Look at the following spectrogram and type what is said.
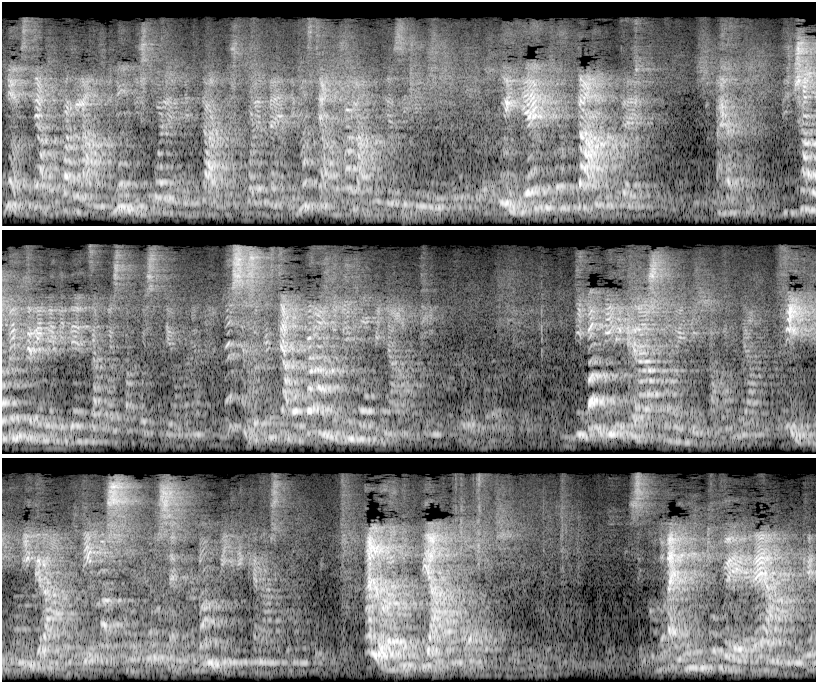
noi stiamo parlando non di scuole elementari, di scuole medie, ma stiamo parlando di asili nido. Quindi è importante eh, diciamo, mettere in evidenza questa questione, nel senso che stiamo parlando di nuovi nati, di bambini che nascono in Italia, figli di migranti, ma sono pur sempre bambini che nascono qui. Allora dobbiamo, secondo me è un dovere anche,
